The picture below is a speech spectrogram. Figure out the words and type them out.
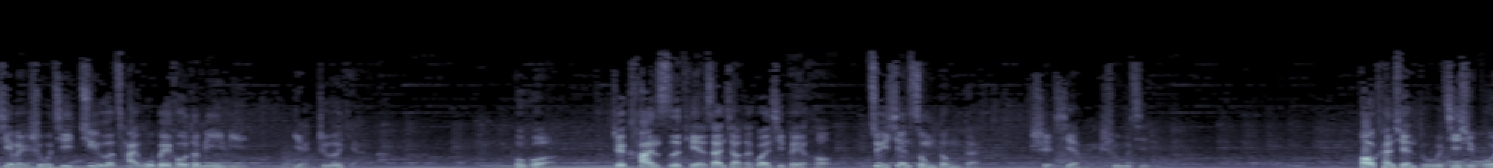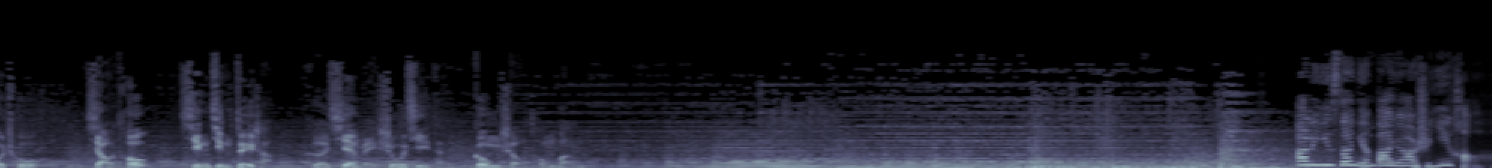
县委书记巨额财物背后的秘密也遮掩了。不过，这看似铁三角的关系背后，最先松动的是县委书记。报刊选读继续播出：小偷、刑警队长和县委书记的攻守同盟。零一三年八月二十一号，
